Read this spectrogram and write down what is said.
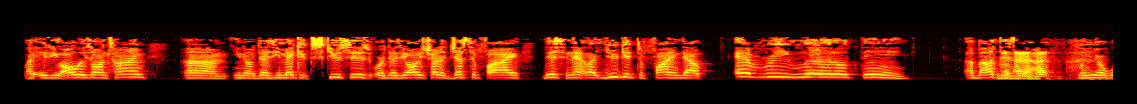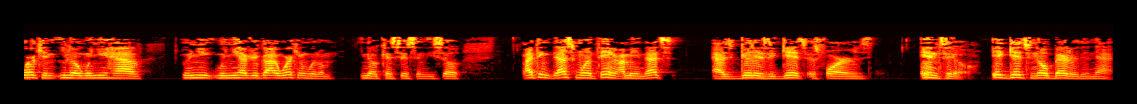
Like, is he always on time? Um, you know, does he make excuses or does he always try to justify this and that? Like you get to find out every little thing about this guy when you're working, you know, when you have, when you, when you have your guy working with him, you know, consistently. So I think that's one thing. I mean, that's as good as it gets as far as intel. It gets no better than that.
